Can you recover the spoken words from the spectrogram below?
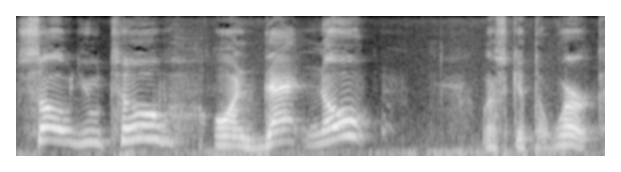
So, YouTube, on that note, let's get to work.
